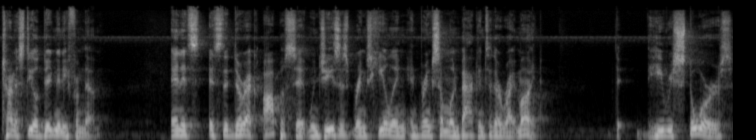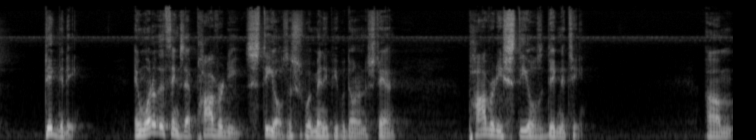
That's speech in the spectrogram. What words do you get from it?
trying to steal dignity from them. And it's it's the direct opposite when Jesus brings healing and brings someone back into their right mind. He restores dignity. And one of the things that poverty steals, this is what many people don't understand. Poverty steals dignity. Um,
